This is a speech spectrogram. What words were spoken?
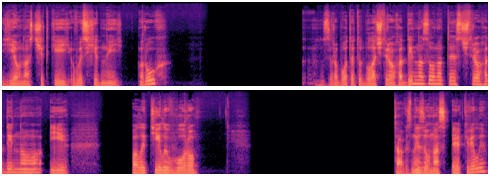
Є у нас чіткий висхідний рух. З роботи тут була 4-годинна зона тест 4-годинного і полетіли вгору. Так, знизу у нас еквіли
